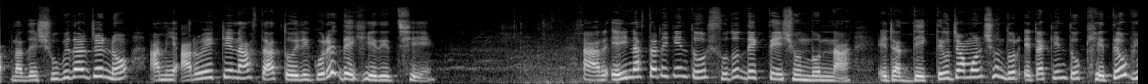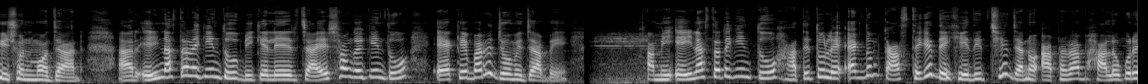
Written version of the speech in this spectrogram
আপনাদের সুবিধার জন্য আমি আরও একটি নাস্তা তৈরি করে দেখিয়ে দিচ্ছি। আর এই নাস্তাটি কিন্তু শুধু দেখতেই সুন্দর না, এটা দেখতেও যেমন সুন্দর, এটা কিন্তু খেতেও ভীষণ মজার। আর এই নাস্তাটা কিন্তু বিকেলের চায়ের সঙ্গে কিন্তু একেবারে জমে যাবে। আমি এই নাস্তাটা কিন্তু হাতে তুলে একদম কাছ থেকে দেখিয়ে দিচ্ছি, যেন আপনারা ভালো করে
